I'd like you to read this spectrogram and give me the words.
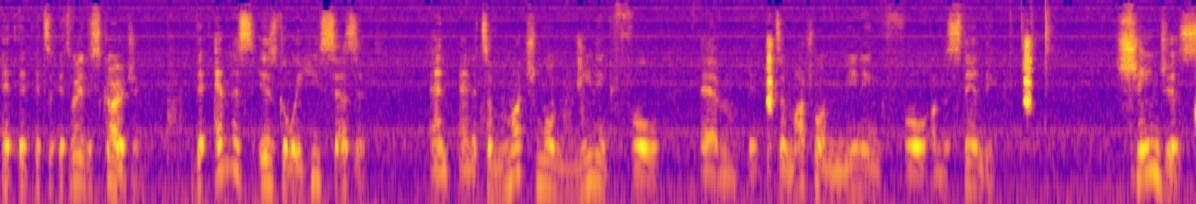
It, it's, it's very discouraging. The emes is the way he says it, and, and it's a much more meaningful, um, it- it's a much more meaningful understanding. Changes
